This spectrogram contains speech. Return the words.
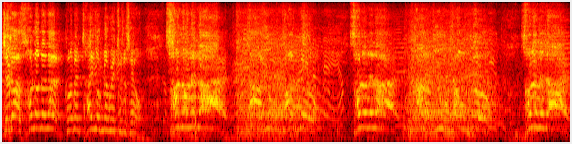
제가 선언의 날 그러면 자유혁명 외쳐주세요. 선언의 날 자유혁명 선언의 날 자유혁명 선언의 날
